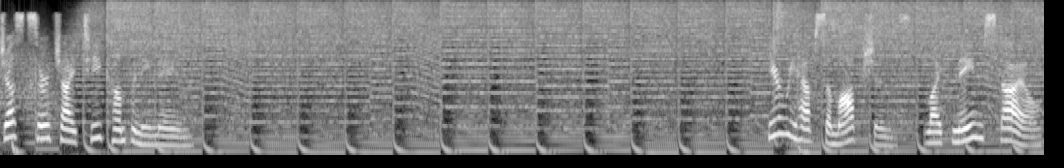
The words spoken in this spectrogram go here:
Just search IT company name. Here we have some options, like name styles,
